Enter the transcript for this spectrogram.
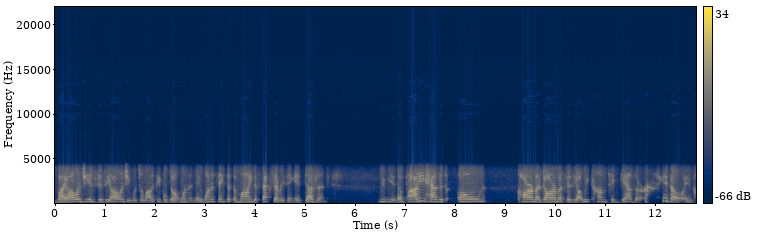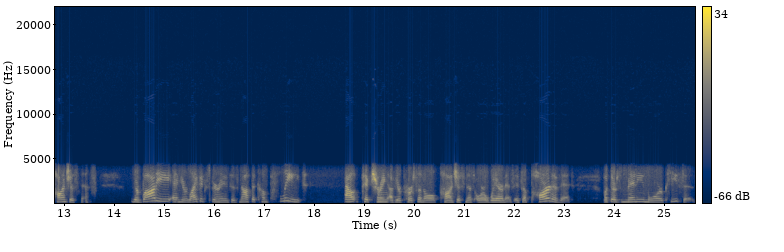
biology and physiology, which a lot of people don't want to. They want to think that the mind affects everything. It doesn't. You, you, the body has its own karma, dharma, physio. We come together, you know, in consciousness. Your body and your life experience is not the complete out picturing of your personal consciousness or awareness. It's a part of it, but there's many more pieces.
